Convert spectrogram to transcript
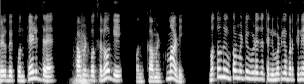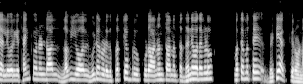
ಹೇಳಬೇಕು ಅಂತ ಹೇಳಿದ್ರೆ ಕಾಮೆಂಟ್ ಬಾಕ್ಸ್ ಅಲ್ಲಿ ಹೋಗಿ ಒಂದು ಕಾಮೆಂಟ್ ಮಾಡಿ. ಮತ್ತೊಂದು ಇನ್ಫಾರ್ಮೇಟಿವ್ ವಿಡಿಯೋ ಜೊತೆ ನಿಮ್ಮೊಟ್ಟಿಗೆ ಬರ್ತೀನಿ. ಅಲ್ಲಿವರೆಗೆ thank you and all love you all video ನೋಡಿದ ಪ್ರತಿಯೊಬ್ಬರಿಗೂ ಕೂಡ ಅನಂತ ಅನಂತ ಧನ್ಯವಾದಗಳು. ಮತ್ತೆ ಮತ್ತೆ ಭೇಟಿ ಆಗ್ತಿರೋಣ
